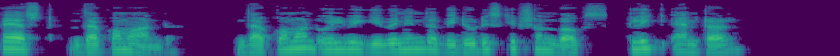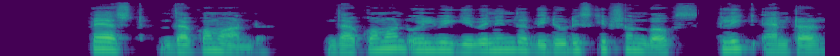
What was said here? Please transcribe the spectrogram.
Paste the command. The command will be given in the video description box. Click enter. Paste the command. The command will be given in the video description box. Click enter.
